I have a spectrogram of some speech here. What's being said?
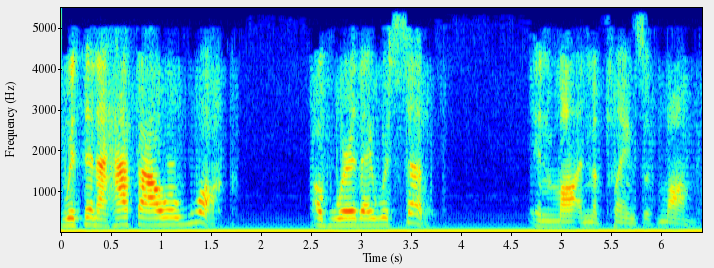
within a half hour walk of where they were settled in, Ma, in the plains of Mamre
